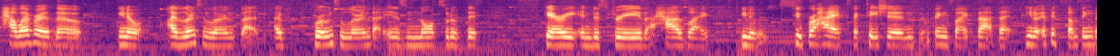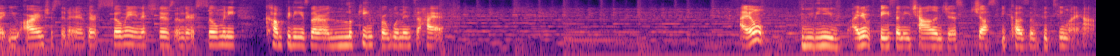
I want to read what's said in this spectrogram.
however, though, you know, I've learned to learn that I've grown to learn that it is not sort of this scary industry that has like, you know, super high expectations and things like that, that, you know, if it's something that you are interested in, there's so many initiatives and there's so many companies that are looking for women to hire. I don't believe I didn't face any challenges just because of the team I have,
